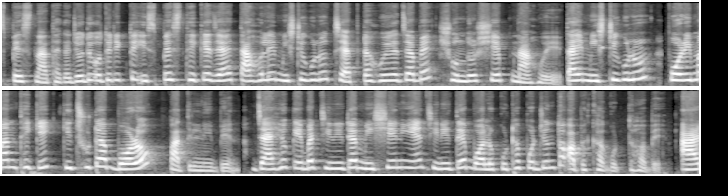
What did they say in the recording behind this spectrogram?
স্পেস না থাকে। যদি অতিরিক্ত স্পেস থেকে যায়, তাহলে মিষ্টিগুলো চ্যাপটা হয়ে যাবে, সুন্দর শেপ না হয়ে। তাই মিষ্টিগুলোর পরিমাণ থেকে কিছুটা বড় পাতিল নিবেন। যাই হোক, এবার চিনিটা মিশিয়ে নিয়ে চিনিতে বলকুঠা পর্যন্ত অপেক্ষা করতে হবে। আর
